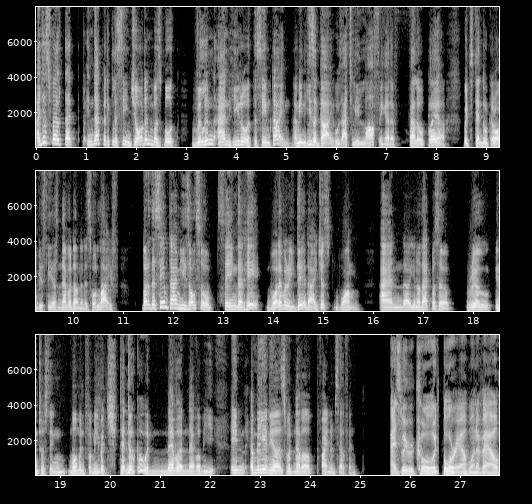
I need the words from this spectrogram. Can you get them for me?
I just felt that in that particular scene, Jordan was both villain and hero at the same time. I mean, he's a guy who's actually laughing at a fellow player, which Tendulkar obviously has never done in his whole life. But at the same time, he's also saying that, hey, whatever he did, I just won. And, uh, you know, that was a real interesting moment for me, which Tendulkar would never, never be, in a million years, would never find himself in. As we record, Boria, one of our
